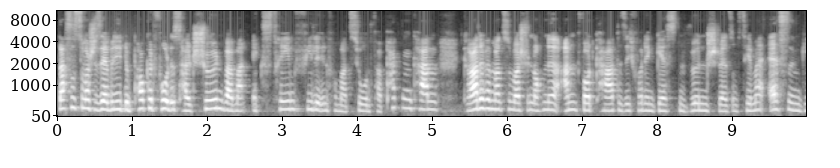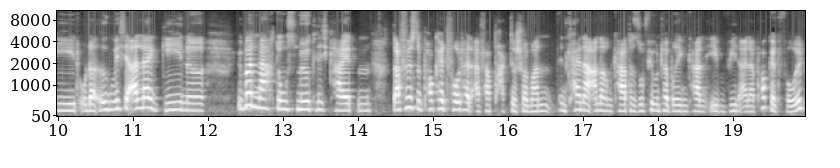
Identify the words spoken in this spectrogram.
Das ist zum Beispiel sehr beliebt. Eine Pocket Fold ist halt schön, weil man extrem viele Informationen verpacken kann. Gerade wenn man zum Beispiel noch eine Antwortkarte sich von den Gästen wünscht, wenn es ums Thema Essen geht oder irgendwelche Allergene Übernachtungsmöglichkeiten. Dafür ist eine Pocket Fold halt einfach praktisch, weil man in keiner anderen Karte so viel unterbringen kann, eben wie in einer Pocket Fold.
